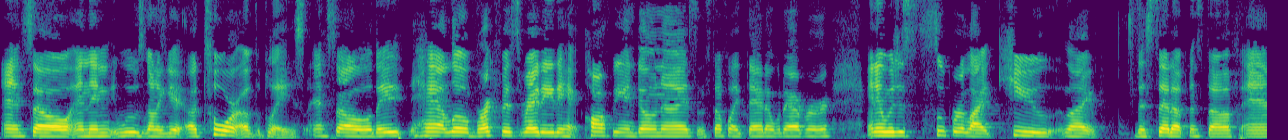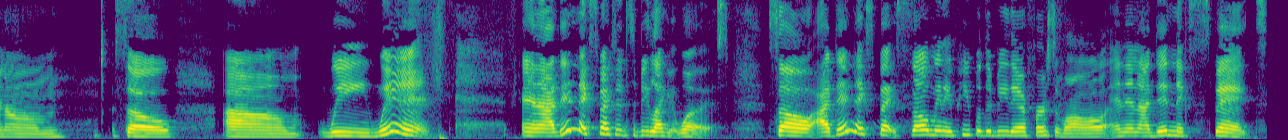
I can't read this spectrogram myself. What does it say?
And so, and then we was gonna get a tour of the place. And so they had a little breakfast ready. They had coffee and donuts and stuff like that or whatever. And it was just super like cute, like the setup and stuff. And um so um, we went, and I didn't expect it to be like it was. So I didn't expect so many people to be there, first of all, and then I didn't expect,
